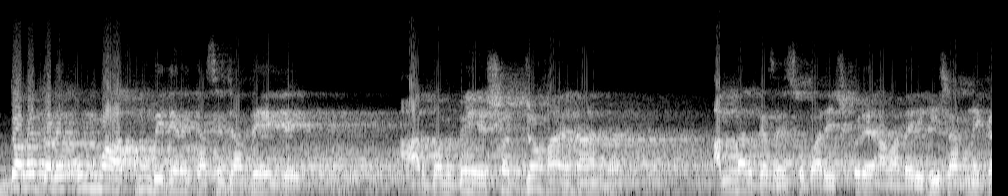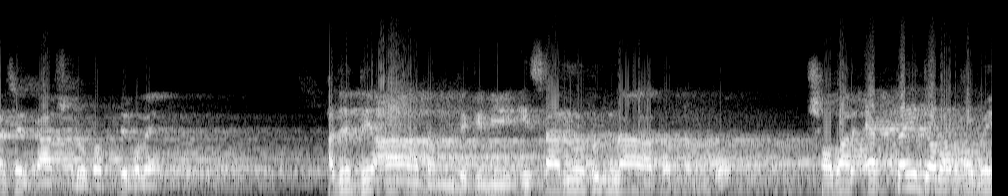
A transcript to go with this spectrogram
দলে দলে উম্মত নবীদের কাছে যাবে যে, আর বলবে, সহ্য হয় না। আল্লাহর কাছে সুপারিশ করে আমাদের হিসাব নিকাশের কাজ শুরু করতে বলে। আদম থেকে নিয়ে রুহুল্লাহ পর্যন্ত সবার একটাই জবাব হবে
